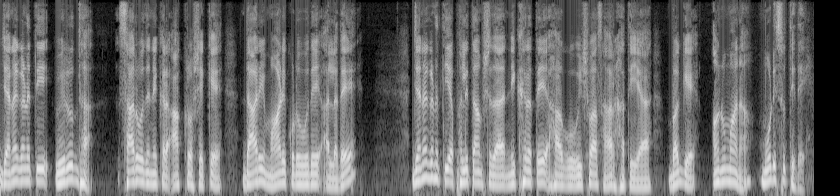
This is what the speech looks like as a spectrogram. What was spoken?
ಜನಗಣತಿ ವಿರುದ್ಧ ಸಾರ್ವಜನಿಕರ ಆಕ್ರೋಶಕ್ಕೆ ದಾರಿ ಮಾಡಿಕೊಡುವುದೇ ಅಲ್ಲದೆ ಜನಗಣತಿಯ ಫಲಿತಾಂಶದ ನಿಖರತೆ ಹಾಗೂ ವಿಶ್ವಾಸಾರ್ಹತೆಯ ಬಗ್ಗೆ ಅನುಮಾನ ಮೂಡಿಸುತ್ತಿದೆ.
